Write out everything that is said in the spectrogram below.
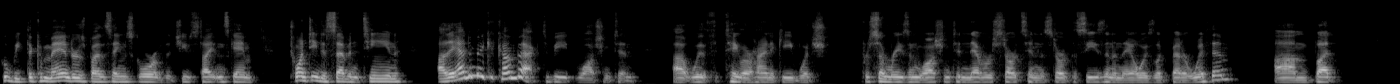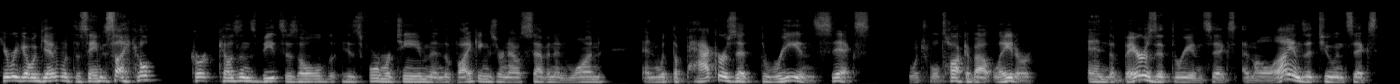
who beat the Commanders by the same score of the Chiefs Titans game, 20 to 17. Uh, they had to make a comeback to beat Washington uh, with Taylor Heinicke, which for some reason Washington never starts him to start the season, and they always look better with him. Um, but here we go again with the same cycle. Kirk Cousins beats his old his former team, and the Vikings are now seven and one. And with the Packers at three and six, which we'll talk about later, and the Bears at three and six, and the Lions at two and six,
